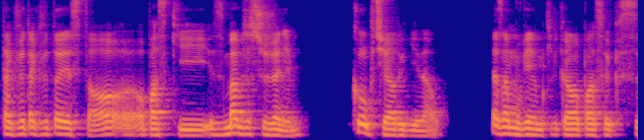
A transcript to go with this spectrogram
Także, także to jest to, opaski z małym zastrzeżeniem. Kupcie oryginał. Ja zamówiłem kilka opasek z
